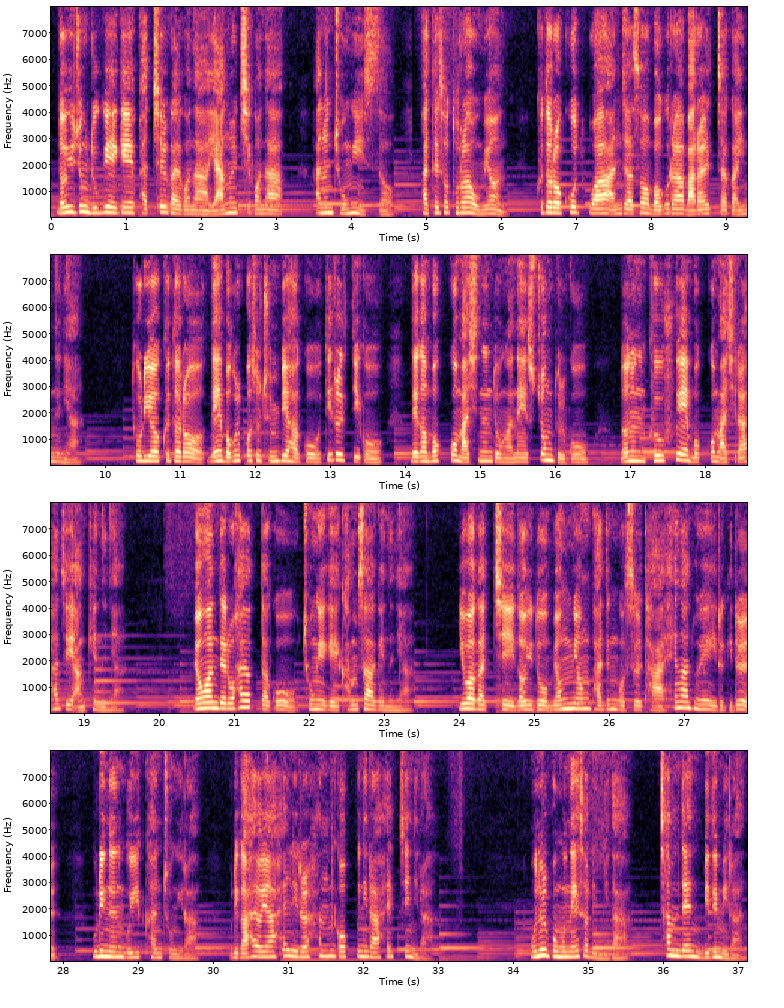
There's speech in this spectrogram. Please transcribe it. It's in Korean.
너희 중 누구에게 밭을 갈거나 양을 치거나 하는 종이 있어 밭에서 돌아오면 그더러 곧 와 앉아서 먹으라 말할 자가 있느냐? 도리어 그더러 내 먹을 것을 준비하고 띠를 띠고 내가 먹고 마시는 동안에 수종 들고 너는 그 후에 먹고 마시라 하지 않겠느냐? 명한대로 하였다고 종에게 감사하겠느냐 이와 같이 너희도 명령 받은 것을 다 행한 후에 이르기를 우리는 무익한 종이라 우리가 하여야 할 일을 한 것뿐이라 할지니라. 오늘 본문의 해설입니다. 참된 믿음이란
